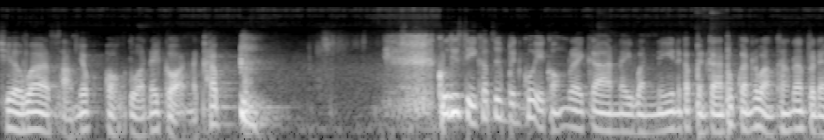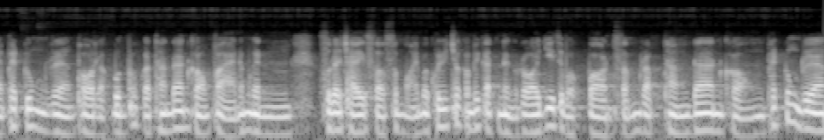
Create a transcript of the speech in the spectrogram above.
เชื่อว่าสามยกออกตัวได้ก่อนนะครับ คู่ที่สี่ครับซึ่งเป็นคู่เอกของรายการในวันนี้นะครับเป็นการพบกันระหว่างทางด้านประแดงเพชรรุ่งเรืองพอหลักบุญพบกับทางด้านของฝ่ายน้ำเงิน สุรชัยสอสมอยมาคู่นี้ชกกันพิกัด 126 ปอนด์สำหรับทางด้านของเพชรรุ่งเรือง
